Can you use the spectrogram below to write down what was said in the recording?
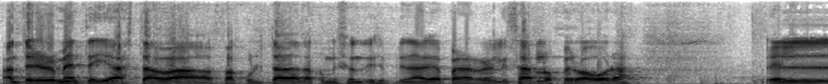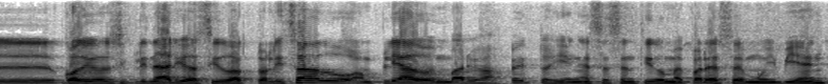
Anteriormente ya estaba facultada la Comisión Disciplinaria para realizarlo, pero ahora el Código Disciplinario ha sido actualizado, ampliado en varios aspectos y en ese sentido me parece muy bien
